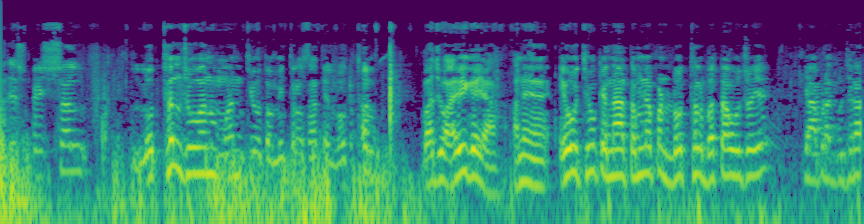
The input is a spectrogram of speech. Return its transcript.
આજે સ્પેશિયલ લોથલ જોવાનું મન થયું તો મિત્રો સાથે લોથલ બાજુ આવી ગયા. અને એવું થયું કે ના, તમને પણ લોથલ બતાવવું જોઈએ કે આપણા ગુજરાત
